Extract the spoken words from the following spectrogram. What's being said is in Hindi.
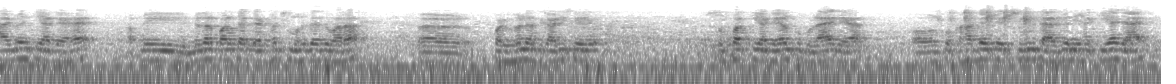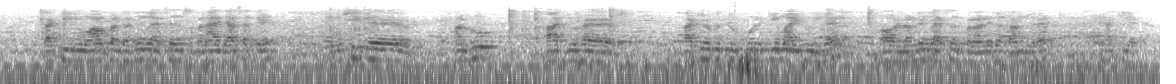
आयोजन किया गया है। अपनी नगर पालिका के अध्यक्ष महोदय द्वारा परिवहन अधिकारी से संपर्क किया गया, उनको बुलाया गया और उनको कहा गया कि शिविर का आयोजन यहाँ किया जाए ताकि वहाँ पर लर्निंग लाइसेंस बनाया जा सके। तो उसी के अनुरूप आज जो है, आरटीओ की पूरी टीम आई हुई है और लर्निंग लाइसेंस बनाने का काम जो है, यहाँ किया जाए।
